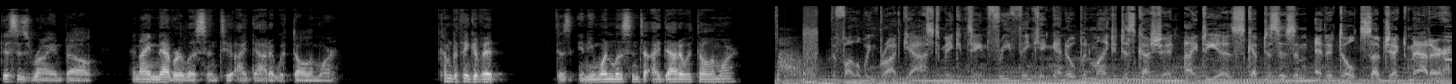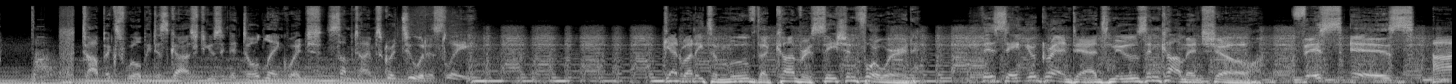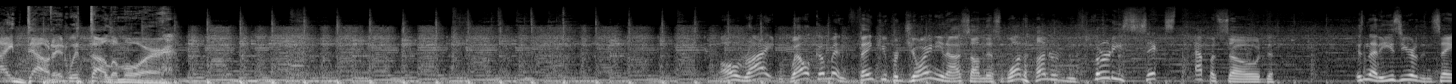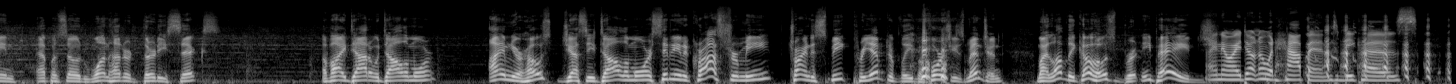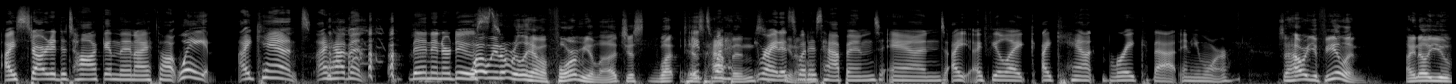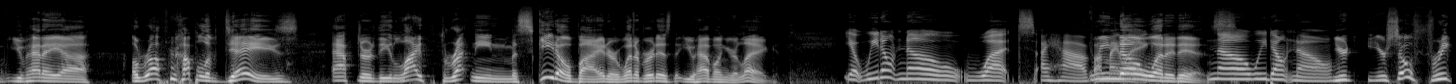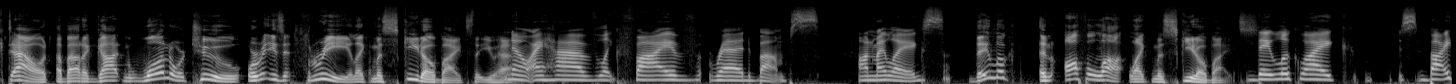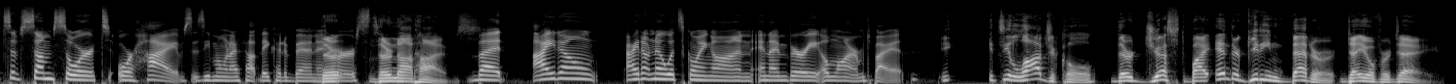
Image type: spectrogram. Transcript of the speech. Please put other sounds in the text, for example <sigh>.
This is Ryan Bell, and I never listen to I Doubt It with Dollemore. Come to think of it, does anyone listen to I Doubt It with Dollemore? The following broadcast may contain free thinking and open minded discussion, ideas, skepticism, and adult subject matter. Topics will be discussed using adult language, sometimes gratuitously. Get ready to move the conversation forward. This ain't your granddad's news and comment show. This is I Doubt It with Dollemore. All right, welcome and thank you for joining us on this 136th episode. Isn't that easier than saying episode 136 of I Doubt It with Dollemore? I am your host, Jesse Dollemore, sitting across from me, trying to speak preemptively before <laughs> she's mentioned, my lovely co host, Brittany Page. I know. I don't know what happened because I started to talk and then I thought, wait, I can't. I haven't been introduced. Well, we don't really have a formula, just what has it's happened. What, right. It's what has happened. And I, I feel like I can't break that anymore. So how are you feeling? I know you've you've had a uh, a rough <laughs> couple of days after the life-threatening mosquito bite or whatever it is that you have on your leg. Yeah, we don't know what I have on we know leg. what it is. No, we don't know. You're you're so freaked out about a got one or two or is it three like mosquito bites that you have? no, I have like five red bumps on my legs. They look an awful lot like mosquito bites. They look like bites of some sort or hives, is even what I thought they could have been at they're first. they're not hives. but I don't I don't know what's going on and I'm very alarmed by it. It's illogical. They're just by and they're getting better day over day.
